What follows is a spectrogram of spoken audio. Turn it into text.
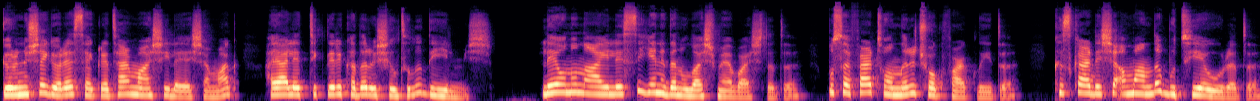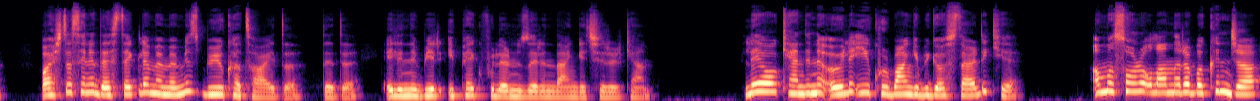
Görünüşe göre sekreter maaşıyla yaşamak hayal ettikleri kadar ışıltılı değilmiş. Leo'nun ailesi yeniden ulaşmaya başladı. Bu sefer tonları çok farklıydı. Kız kardeşi Amanda butiğe uğradı. Başta seni desteklemememiz büyük hataydı, dedi. Elini bir ipek fuların üzerinden geçirirken. Leo kendini öyle iyi kurban gibi gösterdi ki. Ama sonra olanlara bakınca,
